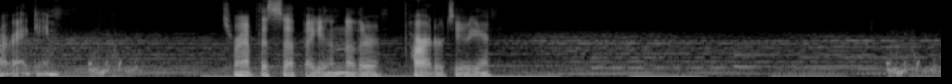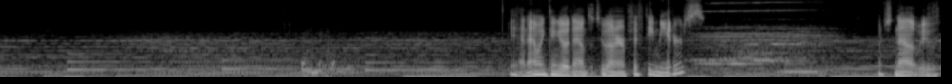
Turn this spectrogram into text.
All right, game. Let's wrap this up by getting another part or two here. Yeah, now we can go down to 250 meters. Which now that we've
